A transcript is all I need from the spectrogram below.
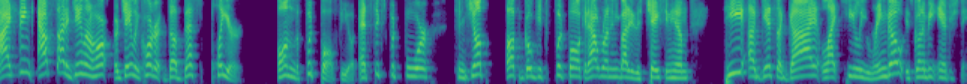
I think outside of Jalen Har- Jalen Carter, the best player on the football field at six foot four, can jump up, go get the football, can outrun anybody that's chasing him. He against a guy like Kelee Ringo is going to be interesting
